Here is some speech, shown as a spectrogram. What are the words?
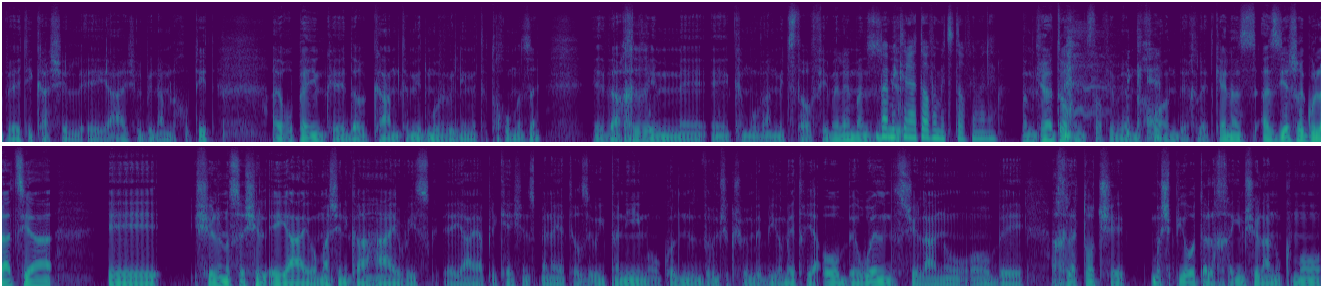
ואתיקה של AI, של בינה מלאכותית. האירופאים כדרכם תמיד מובילים את התחום הזה. ואחרים אה, אה, כמובן מצטרפים אליהם. אז... במקרה הטוב הם מצטרפים אליהם. במקרה הטוב הם מצטרפים אליהם, כן. נכון, בהחלט, כן. אז, אז יש רגולציה אה, של הנושא של AI, או מה שנקרא High Risk AI Applications, בין היתר זיהוי פנים, או כל מיני דברים שקשורים בביומטריה, או ב-Wellness שלנו, או בהחלטות שמשפיעות על החיים שלנו, כמו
